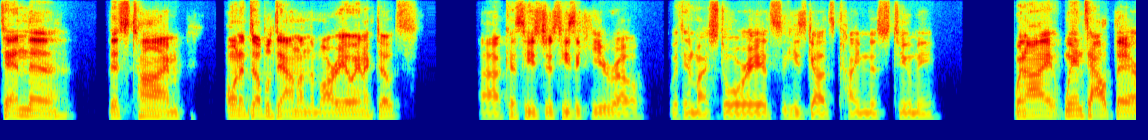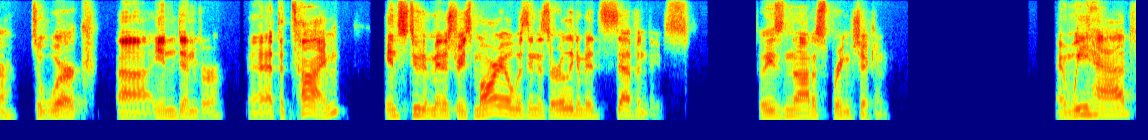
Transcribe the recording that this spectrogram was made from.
to end the this time, I want to double down on the Mario anecdotes because uh, he's just he's a hero within my story. It's he's God's kindness to me. When I went out there to work uh, in Denver at the time in student ministries, Mario was in his early to mid 70s, so he's not a spring chicken. And we had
